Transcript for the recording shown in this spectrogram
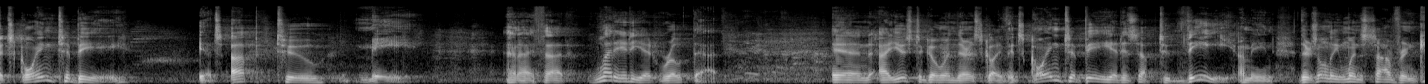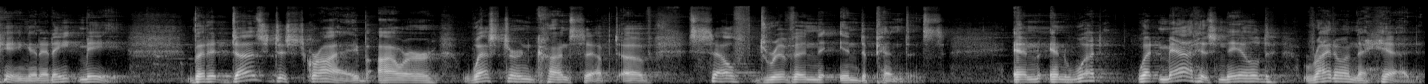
it's going to be, it's up to me. And I thought, what idiot wrote that? And I used to go in there and go, if it's going to be, it is up to thee. I mean, there's only one sovereign king, and it ain't me. But it does describe our Western concept of self driven independence. And, and what, what Matt has nailed right on the head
